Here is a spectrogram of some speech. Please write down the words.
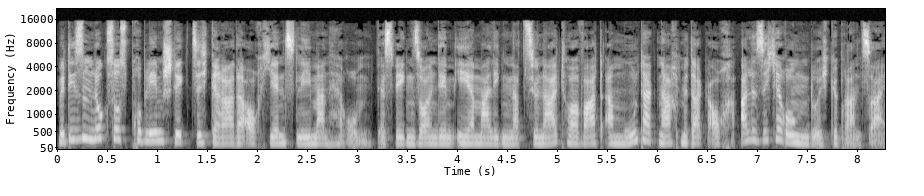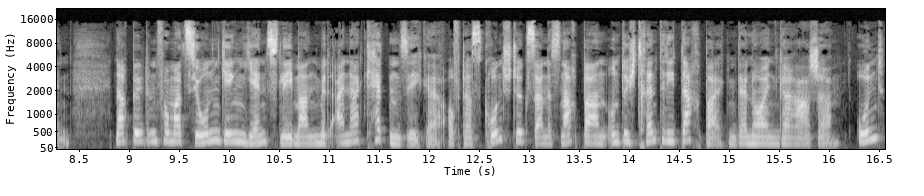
Mit diesem Luxusproblem schlägt sich gerade auch Jens Lehmann herum. Deswegen sollen dem ehemaligen Nationaltorwart am Montagnachmittag auch alle Sicherungen durchgebrannt sein. Nach Bildinformationen ging Jens Lehmann mit einer Kettensäge auf das Grundstück seines Nachbarn und durchtrennte die Dachbalken der neuen Garage. Und,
